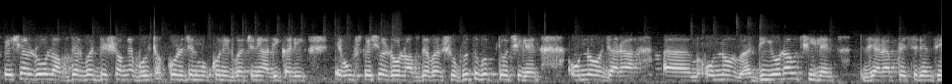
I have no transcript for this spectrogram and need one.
স্পেশাল রোল অবজারভারদের সঙ্গে বৈঠক করেছেন মুখ্য নির্বাচনী আধিকারিক এবং স্পেশাল রোল অবজারভার সুব্রত গুপ্তও ছিলেন। অন্য যারা অন্য ডিওরাও ছিলেন, যারা প্রেসিডেন্সি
